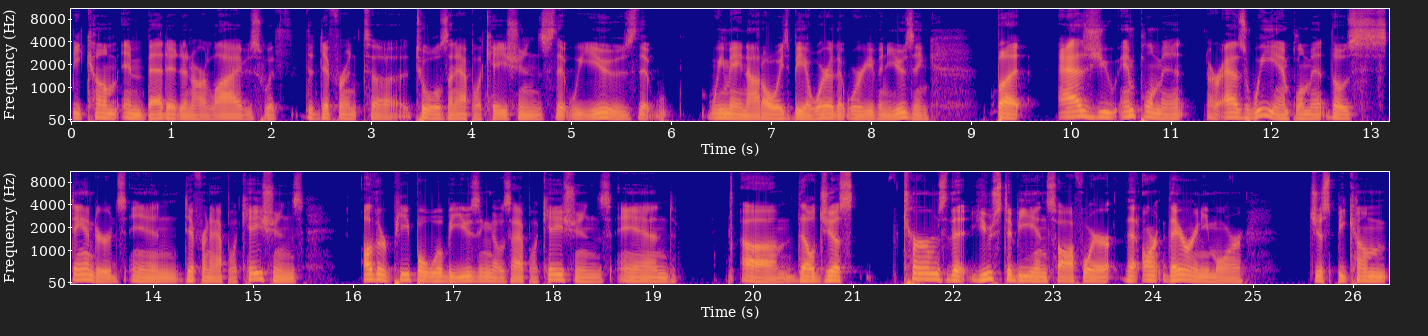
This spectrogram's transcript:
become embedded in our lives with the different uh, tools and applications that we use that we may not always be aware that we're even using. But as you implement or as we implement those standards in different applications, other people will be using those applications and um, they'll just terms that used to be in software that aren't there anymore just become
